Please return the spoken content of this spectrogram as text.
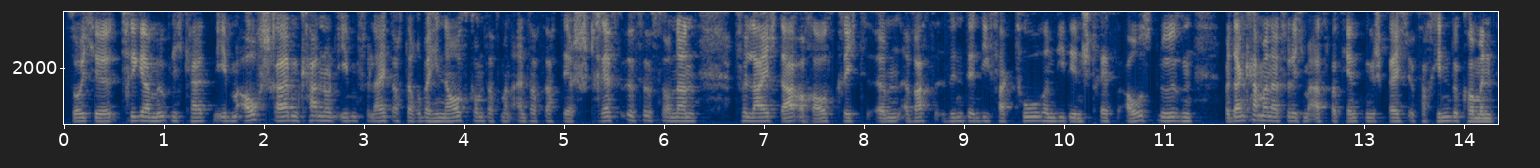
solche Triggermöglichkeiten eben aufschreiben kann und eben vielleicht auch darüber hinauskommt, dass man einfach sagt, der Stress ist es, sondern vielleicht da auch rauskriegt, ähm, was sind denn die Faktoren, die den Stress auslösen, weil dann kann man natürlich im Arzt-Patientengespräch es auch hinbekommen,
